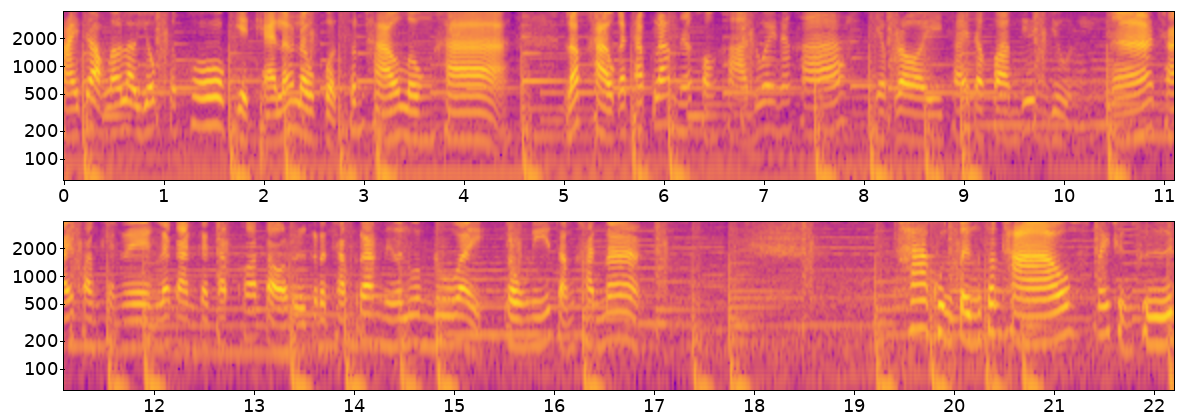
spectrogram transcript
หายใจออกแล้วเรายกสะโพก เหยียดแขนแล้วเรากดส้นเท้าลงค่ะ แล้วเข่ากระชับกล้ามเนื้อของขาด้วยนะคะ อย่าปล่อยใช้แต่ความยืดหยุ่นนะใช้ความแข็งแรงและการกระชับข้อต่อหรือกระชับกล้ามเนื้อร่วมด้วย ตรงนี้สำคัญมาก ถ้าคุณตึงส้นเท้าไม่ถึงพื้น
